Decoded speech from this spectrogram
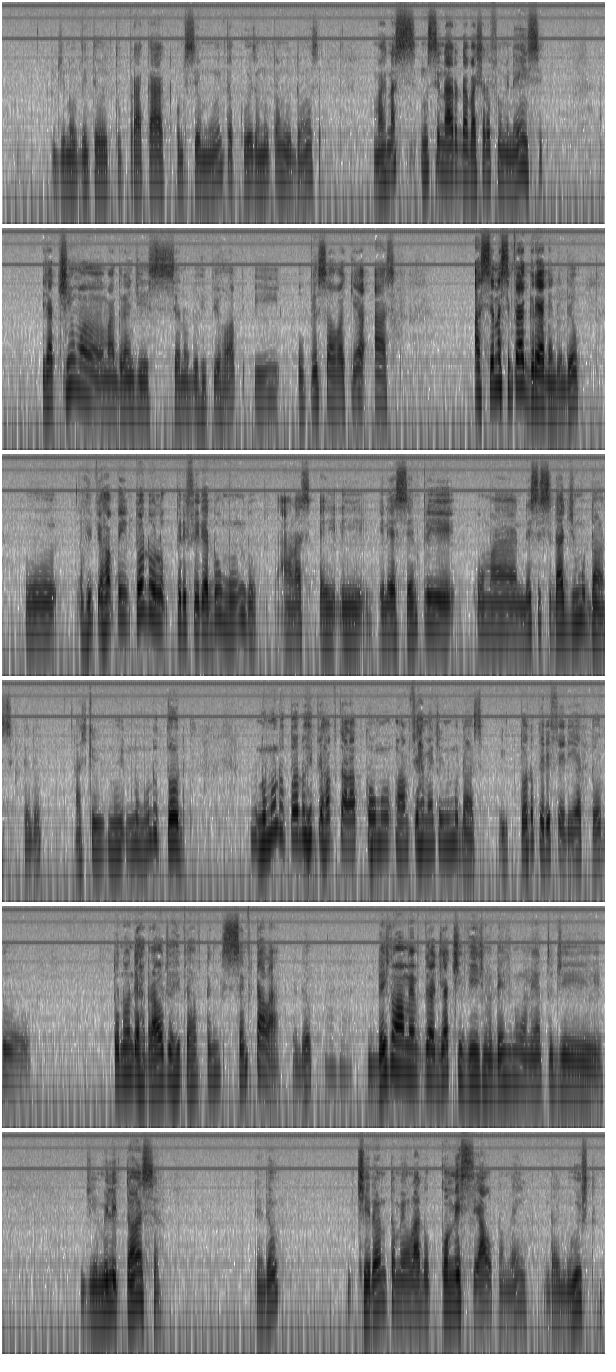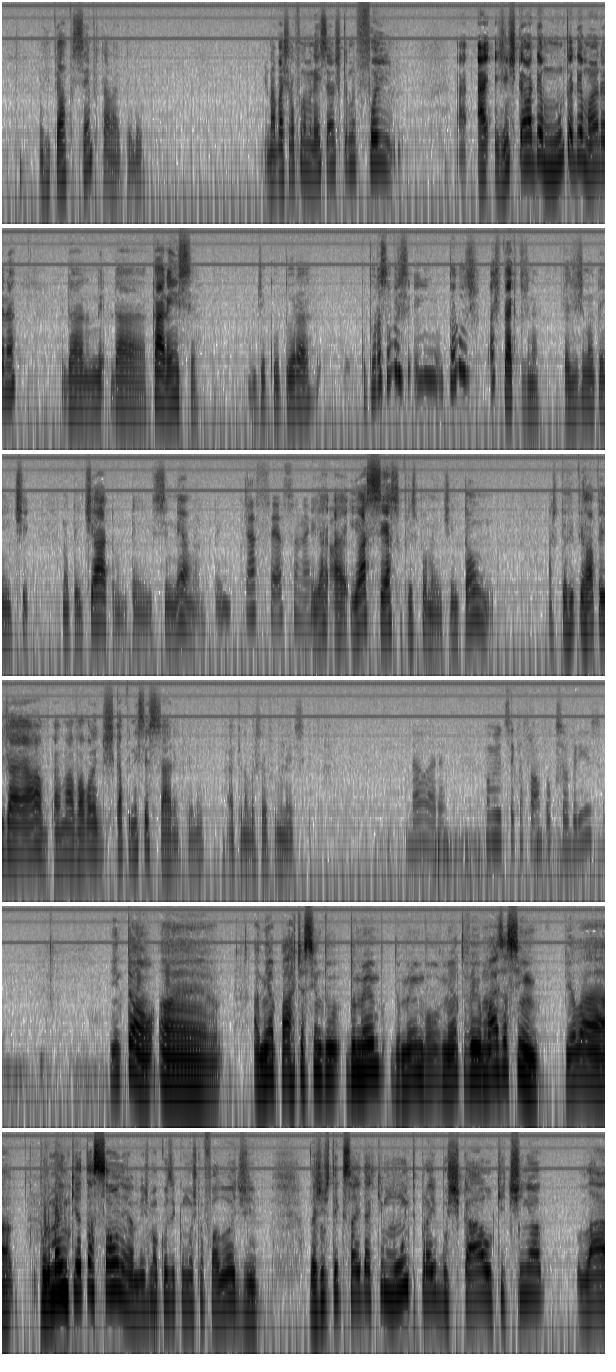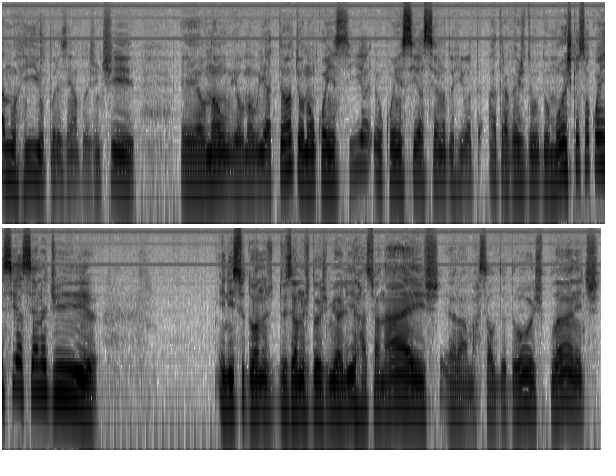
de 98 para cá, aconteceu muita coisa, muita mudança. Mas na, no cenário da Baixada Fluminense, já tinha uma, uma grande cena do hip hop e o pessoal aqui, a, a cena sempre agrega, entendeu? O, o hip hop em toda periferia do mundo, elas, ele, ele é sempre uma necessidade de mudança, entendeu? Acho que no, no mundo todo. No mundo todo o hip hop está lá como uma ferramenta de mudança. Em toda periferia, todo, todo underground, o hip hop tem, sempre está lá, entendeu? Uhum. Desde o momento de ativismo, desde o momento de, de militância, entendeu? Tirando também o lado comercial também, da indústria, o hip hop sempre está lá, entendeu? E na Baixada Fluminense acho que não foi. A, a gente tem uma de, muita demanda, né? Da, da carência de cultura. Cultura sobre em todos os aspectos, né? Que a gente não tem, ti, não tem teatro, não tem cinema, não tem. Acesso, né? E, a, a, e o acesso principalmente. Então, acho que o hip hop já é uma, é uma válvula de escape necessária, entendeu? Aqui na Baixada Fluminense. Da hora. Romildo, você quer falar um pouco sobre isso? Então, uh, a minha parte assim do, do, meu, do meu envolvimento veio mais assim pela por uma inquietação, né? A mesma coisa que o Mosca falou de da gente ter que sair daqui muito para ir buscar o que tinha lá no Rio, por exemplo. A gente é, eu não eu não ia tanto, eu não conhecia, eu conhecia a cena do Rio at através do, do Mosca, eu só conhecia a cena de início do ano, dos anos 2000 ali, Racionais, era Marcelo D2, Planet,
